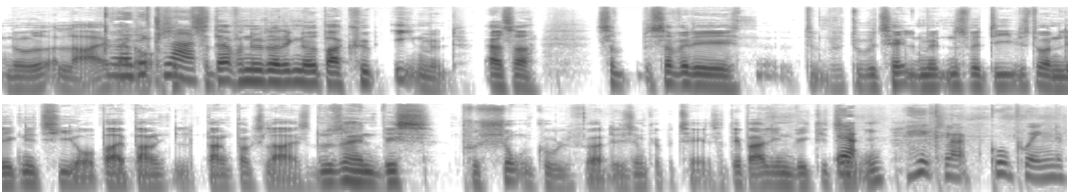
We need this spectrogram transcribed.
noget at lege Ja, hvert det er år. klart. Så, så derfor nytter det ikke noget bare at købe én mønt. Altså, så, så vil det, du, du betaler møntens værdi, hvis du har den liggende i 10 år bare i bank, bankboksleje. Så du er nødt til at have en vis portion guld, før det ligesom kan betale sig. Det er bare lige en vigtig ting, Ja, ikke? helt klart. God pointe.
